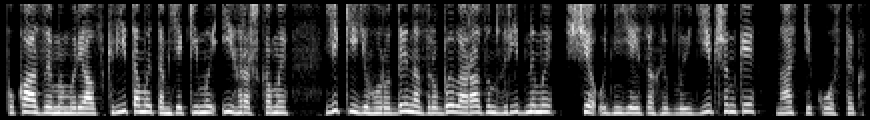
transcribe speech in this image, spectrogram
Показує меморіал з квітами та м'якими іграшками, які його родина зробила разом з рідними ще однієї загиблої дівчинки Насті Костик.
